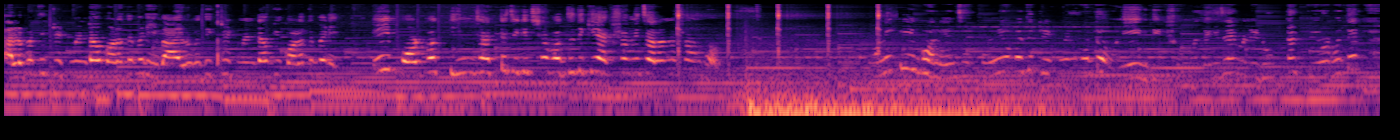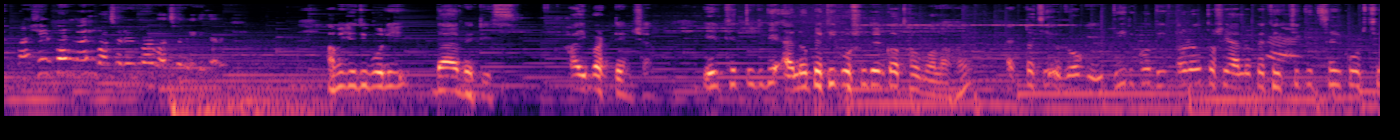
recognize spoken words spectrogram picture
অ্যালোপ্যাথিক ট্রিটমেন্টটাও করাতে পারি বা আয়ুর্বেদিক ট্রিটমেন্টটাও কি করাতে পারি? এই পরপর তিন চারটে চিকিৎসা পদ্ধতি কি একসঙ্গে চালানো সম্ভব? অনেকেই বলেন যে হোমিওপ্যাথি ট্রিটমেন্ট করতে অনেক দিন সময় লেগে যায় মানে রোগটা কিওর হতে মাসের পর মাস বছরের পর বছর লেগে যাবে। আমি যদি বলি ডায়াবেটিস হাইপার টেনশন এর ক্ষেত্রে যদি অ্যালোপ্যাথিক ওষুধের কথাও বলা হয় একটা রোগী দীর্ঘদিন ধরেও তো সে অ্যালোপ্যাথিক হ্যাঁ। চিকিৎসাই করছে।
